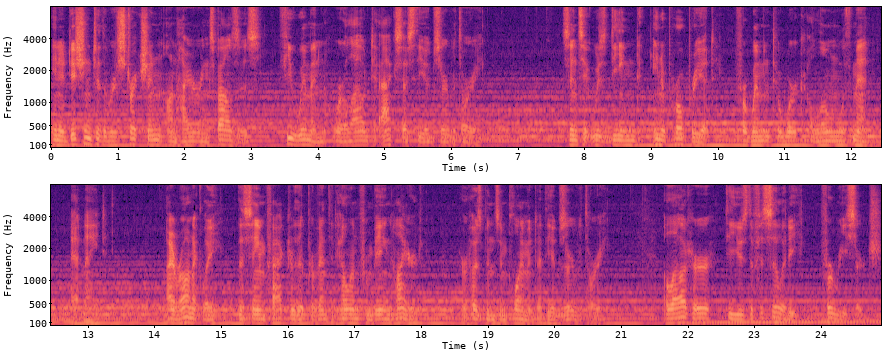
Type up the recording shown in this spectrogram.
In addition to the restriction on hiring spouses, few women were allowed to access the observatory, since it was deemed inappropriate for women to work alone with men at night. Ironically, the same factor that prevented Helen from being hired, her husband's employment at the observatory, allowed her to use the facility for research.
